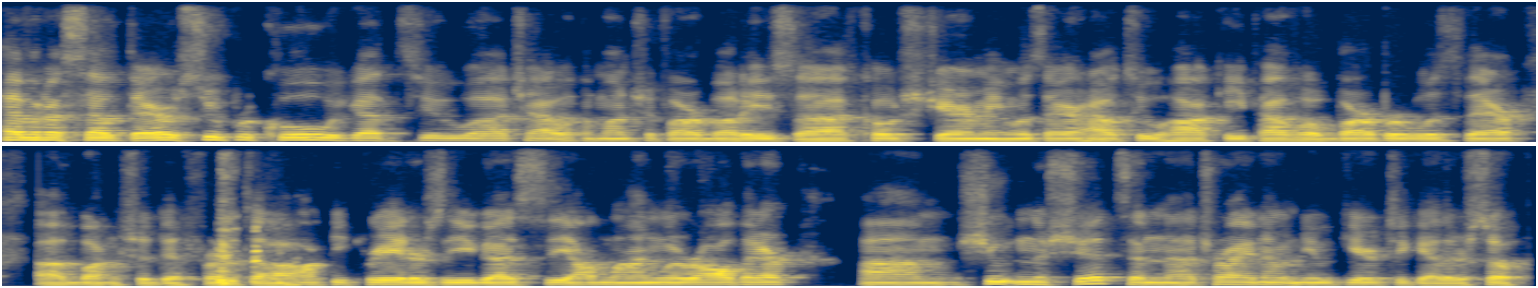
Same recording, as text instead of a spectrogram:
having us out there. It was super cool. We got to uh, chat with a bunch of our buddies. Uh, Coach Jeremy was there. How to Hockey. Pavel Barber was there. A bunch of different uh, hockey creators that you guys see online. We were all there um, shooting the shits and uh, trying out new gear together. So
